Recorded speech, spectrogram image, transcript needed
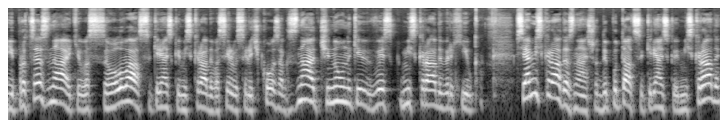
І про це знають і голова Сокірянської міськради Василь Васильович Козак, знають чиновники міськради Верхівка. Вся міськрада знає, що депутат Сокірянської міськради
